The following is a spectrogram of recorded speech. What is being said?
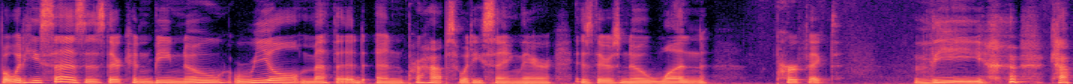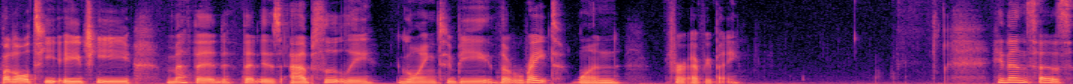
But what he says is there can be no real method, and perhaps what he's saying there is there's no one perfect, the capital T H E method that is absolutely going to be the right one for everybody. He then says,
